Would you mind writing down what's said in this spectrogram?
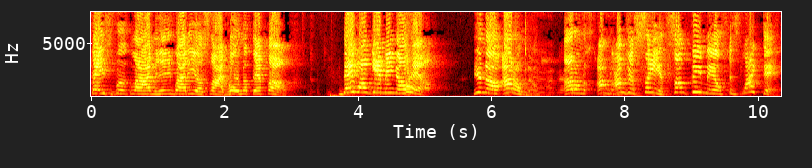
Facebook Live, and anybody else live holding up that phone. They won't give me no help. You know, I don't know. Oh, I don't know. I'm, I'm just saying, some females is like that.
